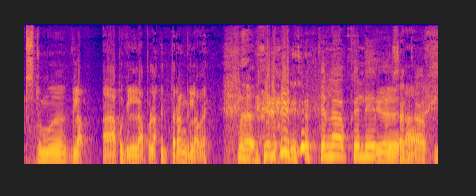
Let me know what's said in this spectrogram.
Cuma gelap. Ah, Apa gelap pula? Terang gelap eh. Kelap kelip sangka ah, api.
